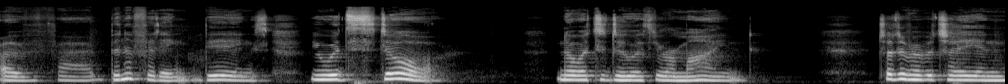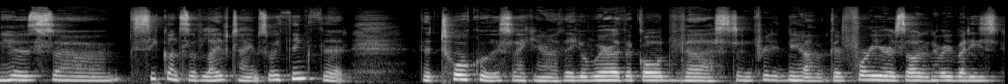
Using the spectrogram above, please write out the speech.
of uh, benefiting beings, you would still know what to do with your mind Chögyam Rinpoche in his uh, sequence of lifetimes, we think that the tulku is like, you know, they wear the gold vest and pretty, you know, they're four years old and everybody's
